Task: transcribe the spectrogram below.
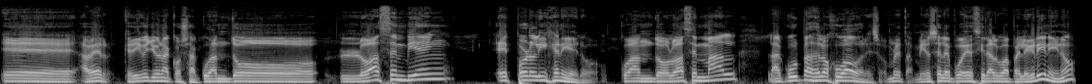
Eh, a ver, que digo yo una cosa, cuando lo hacen bien es por el ingeniero, cuando lo hacen mal la culpa es de los jugadores. Hombre, también se le puede decir algo a Pellegrini, ¿no?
